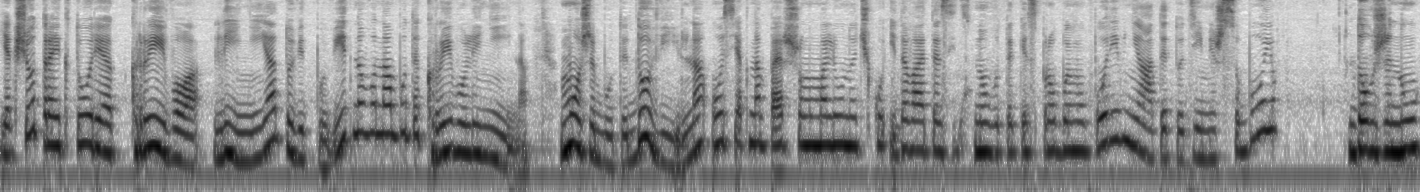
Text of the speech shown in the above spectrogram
Якщо траєкторія крива лінія, то відповідно вона буде криволінійна. Може бути довільна, ось як на першому малюночку, і давайте знову таки спробуємо порівняти тоді між собою довжину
